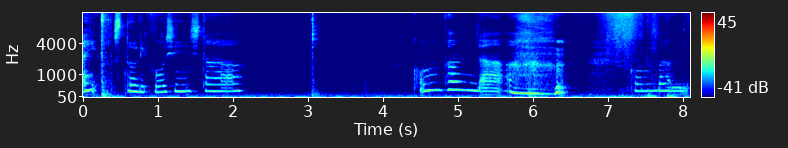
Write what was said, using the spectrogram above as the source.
はいストーリー更新した。こんばんだ。こんばんだ。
